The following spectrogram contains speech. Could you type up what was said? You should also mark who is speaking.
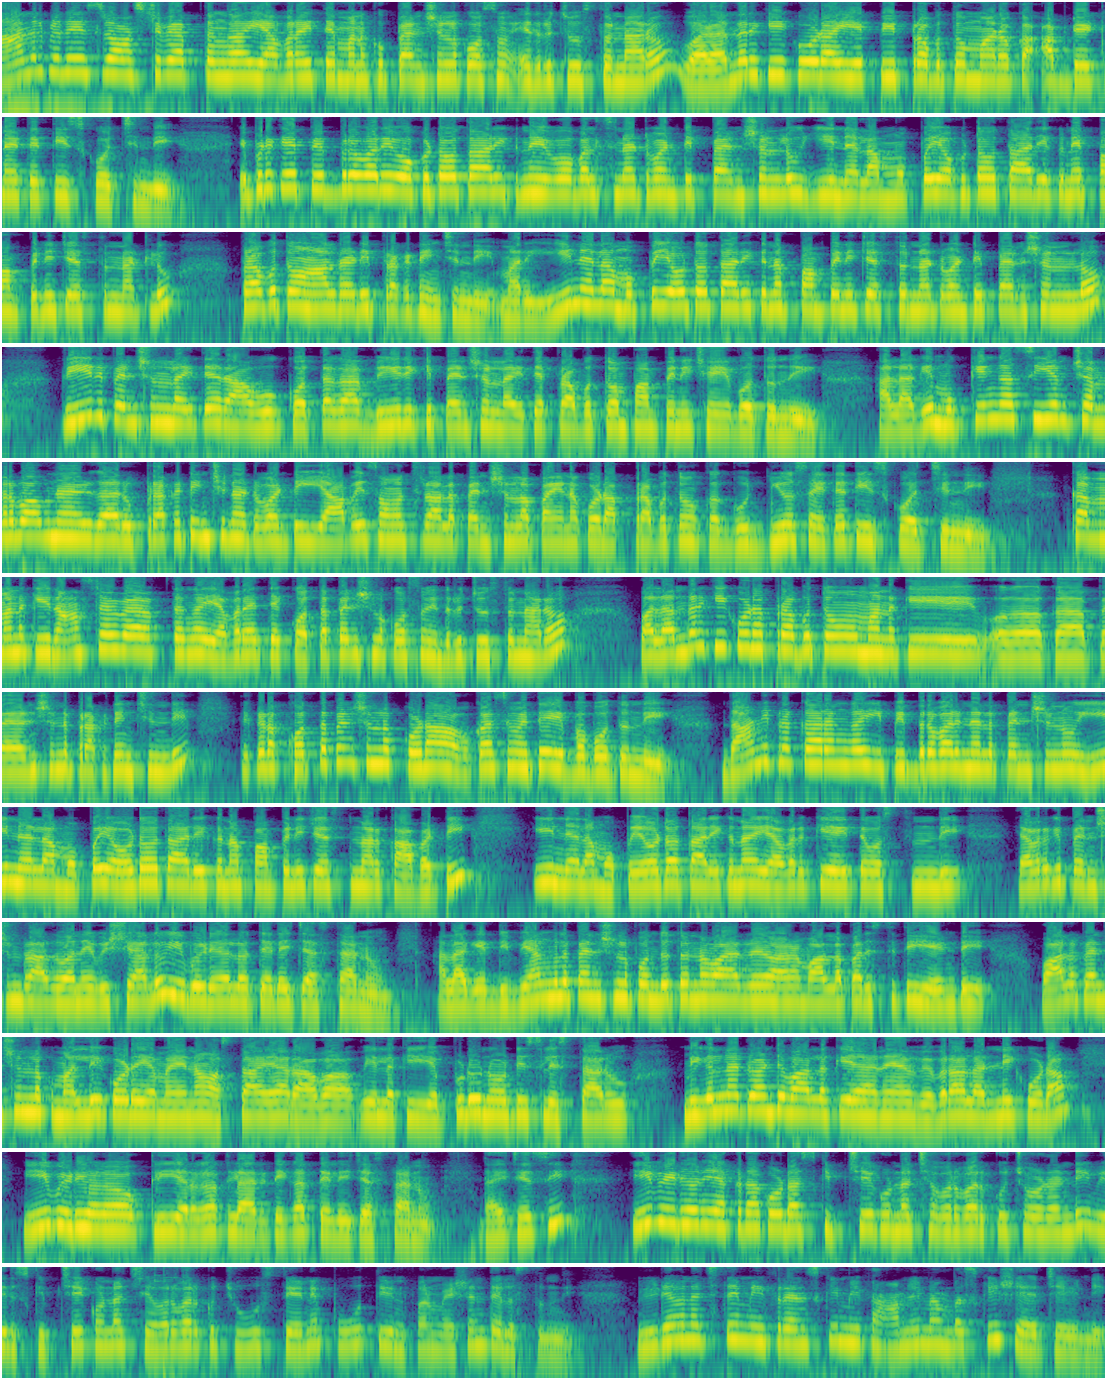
Speaker 1: ఆంధ్రప్రదేశ్ రాష్ట్ర వ్యాప్తంగా ఎవరైతే మనకు పెన్షన్ల కోసం ఎదురు చూస్తున్నారో వారందరికీ కూడా ఏపీ ప్రభుత్వం మరొక అప్డేట్ని అయితే తీసుకువచ్చింది. ఇప్పటికే ఫిబ్రవరి ఒకటో తారీఖున ఇవ్వవలసినటువంటి పెన్షన్లు ఈ నెల ముప్పై ఒకటో తారీఖునే పంపిణీ చేస్తున్నట్లు ప్రభుత్వం ఆల్రెడీ ప్రకటించింది. మరి ఈ నెల ముప్పై ఒకటో తారీఖున పంపిణీ చేస్తున్నటువంటి పెన్షన్లో వీరి పెన్షన్లు అయితే రావు కొత్తగా వీరికి పెన్షన్లు అయితే ప్రభుత్వం పంపిణీ చేయబోతుంది. అలాగే ముఖ్యంగా సీఎం చంద్రబాబు నాయుడు గారు ప్రకటించినటువంటి యాభై సంవత్సరాల పెన్షన్ల పైన కూడా ప్రభుత్వం ఒక గుడ్ న్యూస్ అయితే తీసుకువచ్చింది. మనకి రాష్ట్ర వ్యాప్తంగా ఎవరైతే కొత్త పెన్షన్ల కోసం ఎదురు చూస్తున్నారో వాళ్ళందరికీ కూడా ప్రభుత్వం మనకి ఒక పెన్షన్ ప్రకటించింది. ఇక్కడ కొత్త పెన్షన్లకు కూడా అవకాశం అయితే ఇవ్వబోతుంది. దాని ప్రకారంగా ఈ ఫిబ్రవరి నెల పెన్షన్ ఈ నెల ముప్పై ఒకటో తారీఖున పంపిణీ చేస్తున్నారు కాబట్టి ఈ నెల ముప్పై ఒకటో తారీఖున ఎవరికి అయితే వస్తుంది ఎవరికి పెన్షన్ రాదు అనే విషయాలు ఈ వీడియోలో తెలియజేస్తాను. అలాగే దివ్యాంగుల పెన్షన్లు పొందుతున్న వారి వాళ్ళ పరిస్థితి ఏంటి? వాళ్ళ పెన్షన్లకు మళ్ళీ కూడా ఏమైనా వస్తాయా రావా? వీళ్ళకి ఎప్పుడు నోటీసులు ఇస్తారు? మిగిలినటువంటి వాళ్ళకి అనే వివరాలన్నీ కూడా ఈ వీడియోలో క్లియర్గా క్లారిటీగా తెలియజేస్తాను. దయచేసి ఈ వీడియోని ఎక్కడా కూడా స్కిప్ చేయకుండా చివరి వరకు చూడండి. మీరు స్కిప్ చేయకుండా చివరి వరకు చూస్తేనే పూర్తి ఇన్ఫర్మేషన్ తెలుస్తుంది. వీడియో నచ్చితే మీ ఫ్రెండ్స్కి మీ ఫ్యామిలీ మెంబర్స్కి షేర్ చేయండి.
